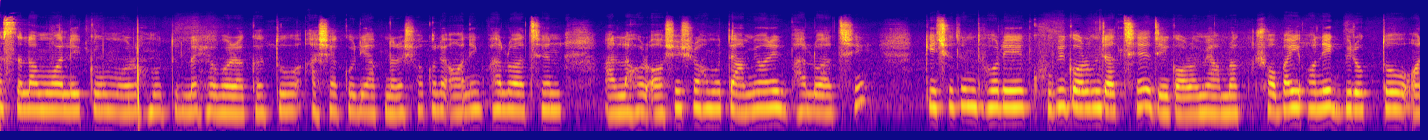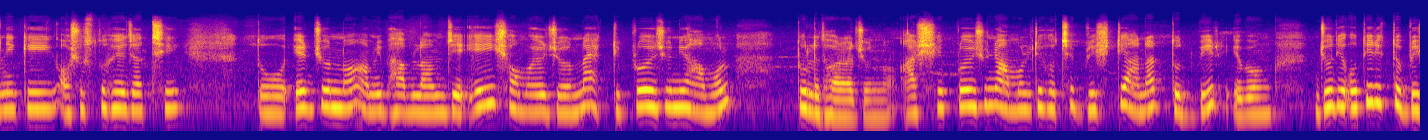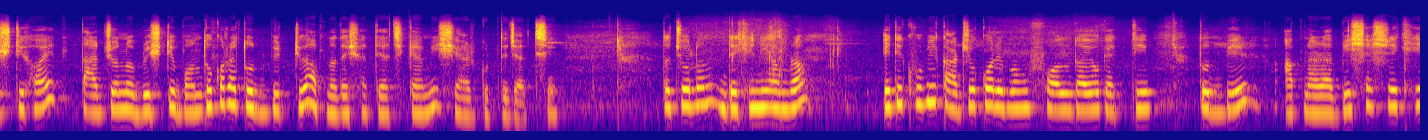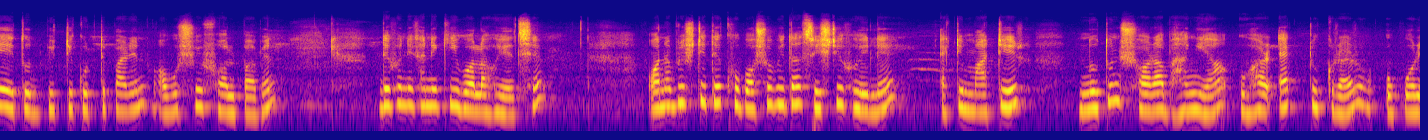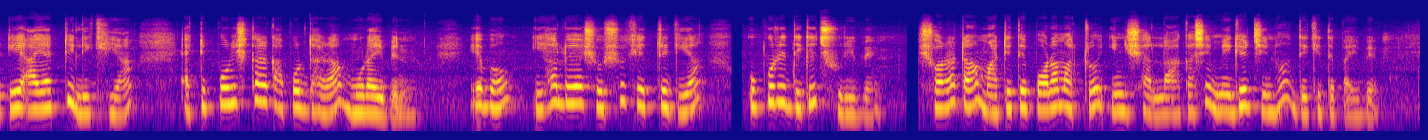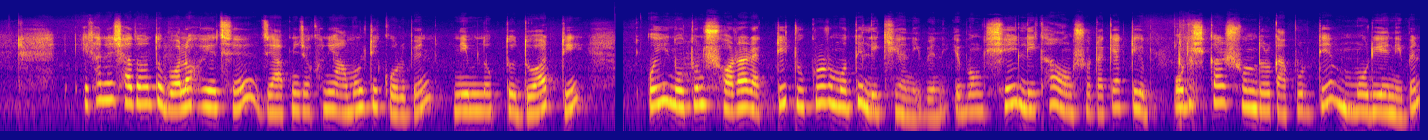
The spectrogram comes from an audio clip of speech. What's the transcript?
আসসালামু আলাইকুম ওরহমতুল্লাহ বারাকাত আশা করি আপনারা সকলে অনেক ভালো আছেন। আল্লাহর অশেষ রহমতে আমি অনেক ভালো আছি। কিছুদিন ধরে খুবই গরম যাচ্ছে। যে গরমে আমরা সবাই অনেক বিরক্ত, অনেকেই অসুস্থ হয়ে যাচ্ছি। তো এর জন্য আমি ভাবলাম যে এই সময়ের জন্য একটি প্রয়োজনীয় আমল তুলে ধরার জন্য। আর সে প্রয়োজনীয় আমলটি হচ্ছে বৃষ্টি আনার তদবির এবং যদি অতিরিক্ত বৃষ্টি হয়, তার জন্য বৃষ্টি বন্ধ করার তদবিরটিও আপনাদের সাথে আজকে আমি শেয়ার করতে যাচ্ছি। তো চলুন দেখে নিই আমরা। এটি খুবই কার্যকর এবং ফলদায়ক একটি তদবির। আপনারা বিশ্বাস রেখে এই তদবিরটি করতে পারেন, অবশ্যই ফল পাবেন। দেখুন এখানে কি বলা হয়েছে। অনাবৃষ্টিতে খুব অসুবিধা সৃষ্টি হইলে একটি মাটির নতুন সরা ভাঙিয়া উহার এক টুকরার উপর এ আয়াতটি লিখিয়া একটি পরিষ্কার কাপড় দ্বারা মোড়াইবেন এবং ইহা লইয়া শস্যক্ষেত্রে গিয়া উপরের দিকে ছুড়িবে। সরাটা মাটিতে পড়া মাত্র ইনশাল্লাহ আকাশে মেঘের চিহ্ন দেখিতে পাইবে। এখানে সাধারণত বলা হয়েছে যে আপনি যখনই আমলটি করবেন, নিম্নোক্ত দোয়ারটি ওই নতুন সরার একটি টুকরোর মধ্যে লিখিয়া নেবেন এবং সেই লিখা অংশটাকে একটি পরিষ্কার সুন্দর কাপড় দিয়ে মরিয়ে নেবেন।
